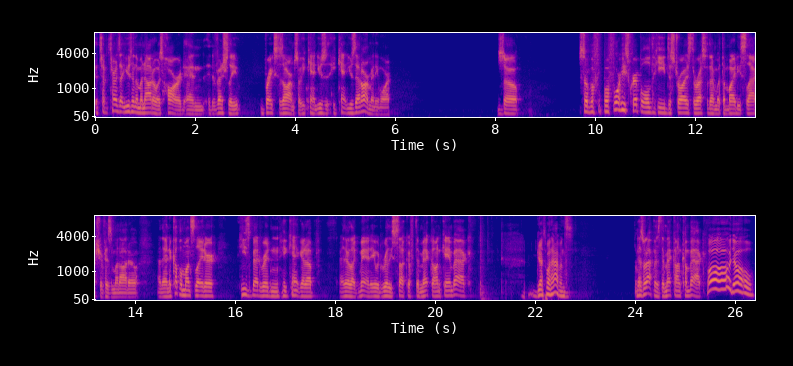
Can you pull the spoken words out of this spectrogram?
except it turns out using the Monado is hard and it eventually breaks his arm, so he can't use it. He can't use that arm anymore. So, so bef- before he's crippled, he destroys the rest of them with the mighty slash of his Monado, and then a couple months later, he's bedridden. He can't get up, and they're like, "Man, it would really suck if the Mechon came back." Guess what happens? Guess what happens. The Mechon come back, Oh no!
